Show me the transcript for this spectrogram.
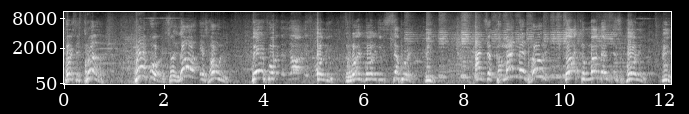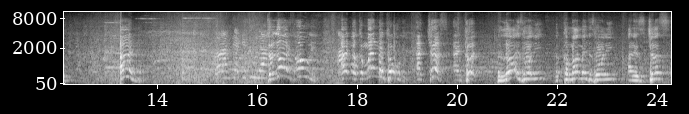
verses 12. Wherefore, the law is holy, Wherefore the law is holy. The word holy means separate. Read. and the commandment holy, God's commandments is holy. Read. and the law is holy, and the commandment holy, and just and good. The law is holy, the commandment is holy, and it's just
